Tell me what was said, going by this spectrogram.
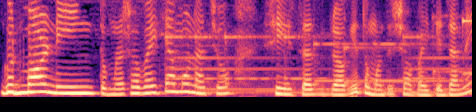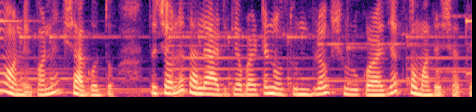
গুড মর্নিং তোমরা সবাই কেমন আছো? শীর্ষাস ব্লগে তোমাদের সবাইকে জানাই অনেক অনেক স্বাগত। তো চলো তাহলে আজকে আবার একটা নতুন ব্লগ শুরু করা যাক তোমাদের সাথে।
